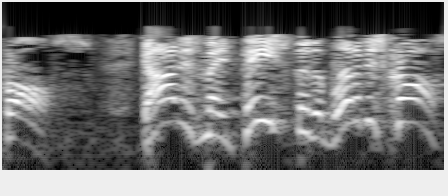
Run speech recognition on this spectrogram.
cross. God has made peace through the blood of His cross.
